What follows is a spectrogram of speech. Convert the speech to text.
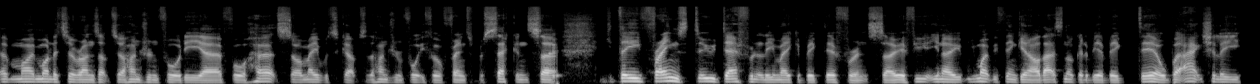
uh, my monitor runs up to 144 hertz, so I'm able to go up to the 144 frames per second. So the frames do definitely make a big difference difference. So if you you know you might be thinking, oh, that's not going to be a big deal, but actually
